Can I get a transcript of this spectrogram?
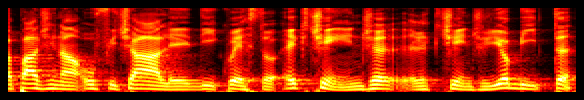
Sulla pagina ufficiale di questo exchange, l'exchange Yobit,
